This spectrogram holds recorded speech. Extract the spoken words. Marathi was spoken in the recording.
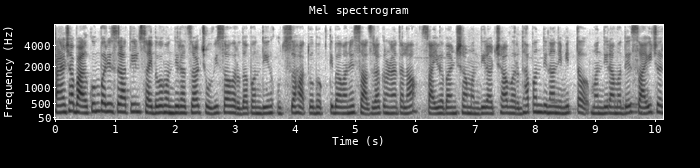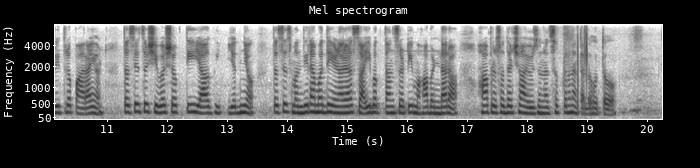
ठाण्याच्या बाळकुंभ परिसरातील साईबाबा मंदिराचा चोवीसावा वर्धापन दिन उत्साहात व भक्तिभावाने साजरा करण्यात आला. साईबाबांच्या मंदिराच्या वर्धापन दिनानिमित्त मंदिरामध्ये साई चरित्र पारायण तसेच शिवशक्ती याग यज्ञ तसेच मंदिरामध्ये येणाऱ्या साई भक्तांसाठी महाभंडारा हा प्रसादाच्या आयोजनाचं करण्यात आलं होतं.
